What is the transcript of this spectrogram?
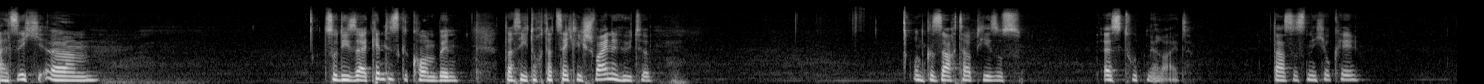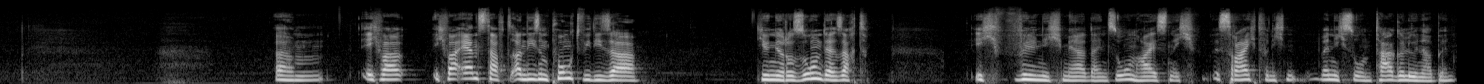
Als ich ähm, zu dieser Erkenntnis gekommen bin, dass ich doch tatsächlich Schweine hüte, und gesagt habe, Jesus, es tut mir leid. Das ist nicht okay. Ähm, ich, war, ich war ernsthaft an diesem Punkt wie dieser jüngere Sohn, der sagt, ich will nicht mehr dein Sohn heißen. Ich, es reicht, wenn ich, wenn ich so ein Tagelöhner bin.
